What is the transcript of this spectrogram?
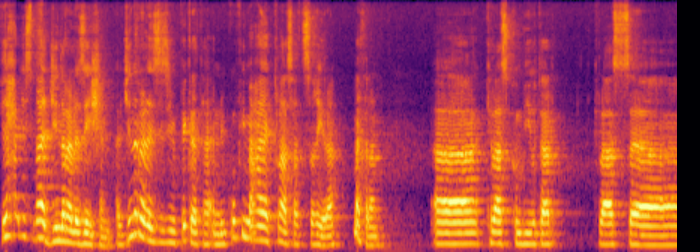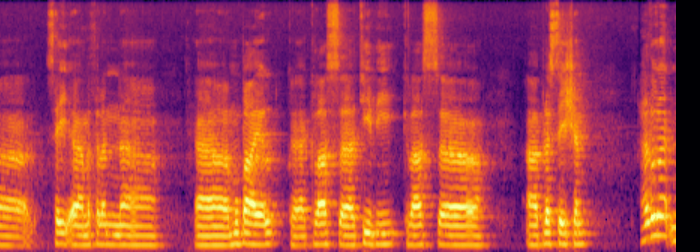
في حاجة اسمها ال generalization ال generalization فكرتها إنه يكون في معايا كلاسات صغيرة. مثلا آه class كمبيوتر class آه سي آه مثلا آه موبايل class آه TV class آه آه بلاي ستيشن هذول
